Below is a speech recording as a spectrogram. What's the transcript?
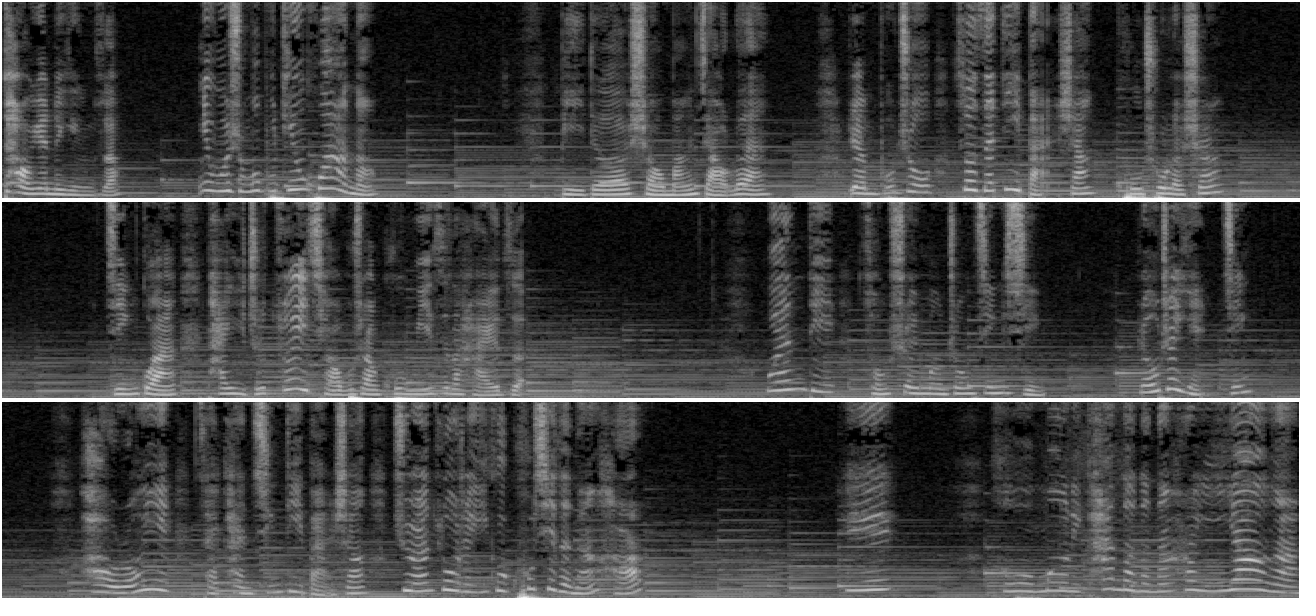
讨厌的影子，你为什么不听话呢？彼得手忙脚乱，忍不住坐在地板上哭出了声。尽管他一直最瞧不上哭鼻子的孩子。温迪从睡梦中惊醒，揉着眼睛，好容易才看清地板上居然坐着一个哭泣的男孩。咦，和我梦里看到的男孩一样啊！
